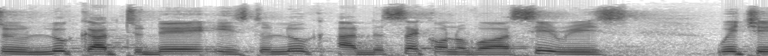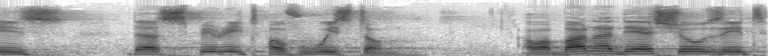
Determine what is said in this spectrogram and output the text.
to look at today is to look at the second of our series, which is the Spirit of Wisdom. Our banner there shows it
